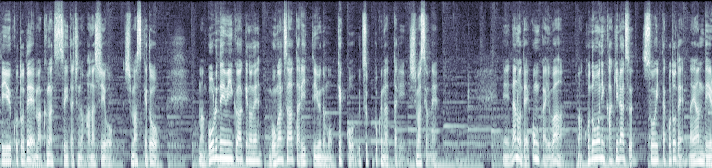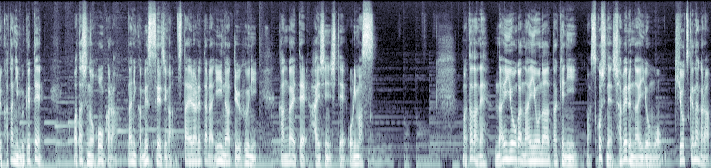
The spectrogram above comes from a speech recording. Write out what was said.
ていうことで、まあ、9月1日の話をしますけど、まあ、ゴールデンウィーク明けのね5月あたりっていうのも結構鬱っぽくなったりしますよね。えーなので今回は、まあ、子供に限らずそういったことで悩んでいる方に向けて私の方から何かメッセージが伝えられたらいいなというふうに考えて配信しております。まあ、ただね内容が内容なだけに、まあ、少しね喋る内容も気をつけながら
